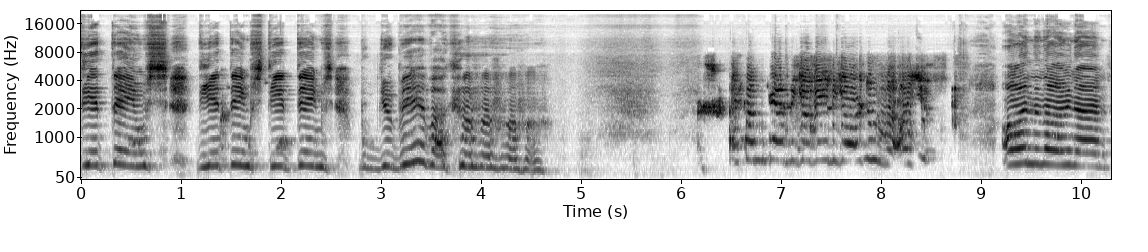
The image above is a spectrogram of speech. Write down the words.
Diyetteymiş, diyetteymiş, diyetteymiş. Bu göbeğe bak. Sen kendi göbeğini gördün mü? Ayıp. aynen aynen.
